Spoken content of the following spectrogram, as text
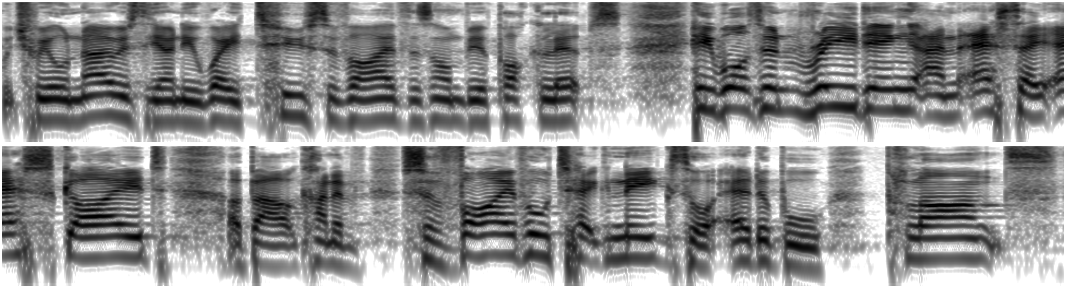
which we all know is the only way to survive the zombie apocalypse. He wasn't reading an SAS guide about kind of survival techniques or edible plants.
